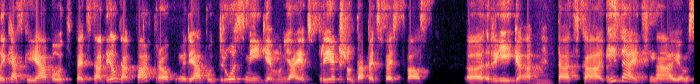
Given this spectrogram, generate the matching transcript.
likās, ka jābūt pēc tāda ilgāka pārtraukuma, ir jābūt drosmīgiem un jāiet uz priekšu. Tāpēc festivāls uh, Rīgā. Mm. Tāds kā izaicinājums,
